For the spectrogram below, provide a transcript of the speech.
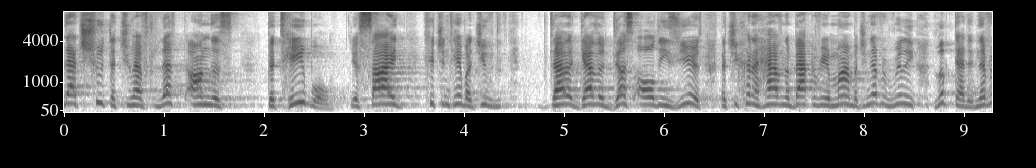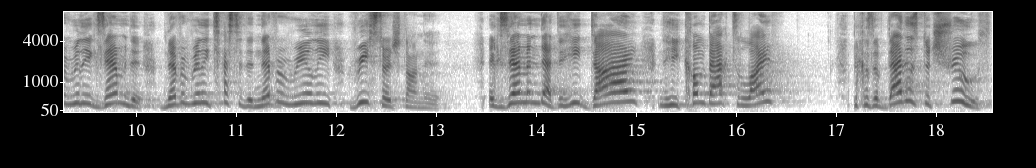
that truth that you have left on this, the table, your side kitchen table that you've gathered dust all these years that you kind of have in the back of your mind, but you never really looked at it, never really examined it, never really tested it, never really researched on it. Examine that. Did he die? Did he come back to life? Because if that is the truth,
